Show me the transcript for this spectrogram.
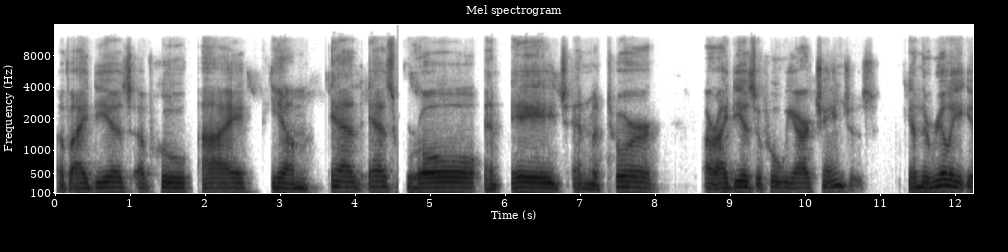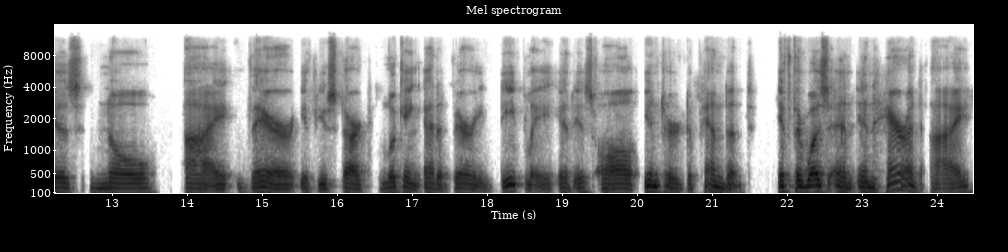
of ideas of who I am. And as we grow and age and mature, our ideas of who we are changes. And there really is no I there if you start looking at it very deeply. It is all interdependent if there was an inherent I,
